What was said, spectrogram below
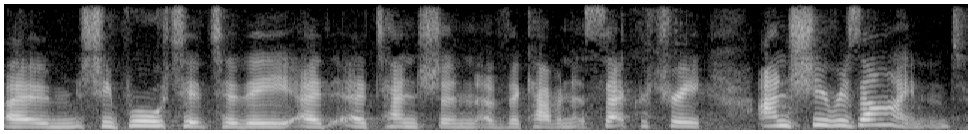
Um, she brought it to the uh, attention of the Cabinet Secretary and she resigned.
